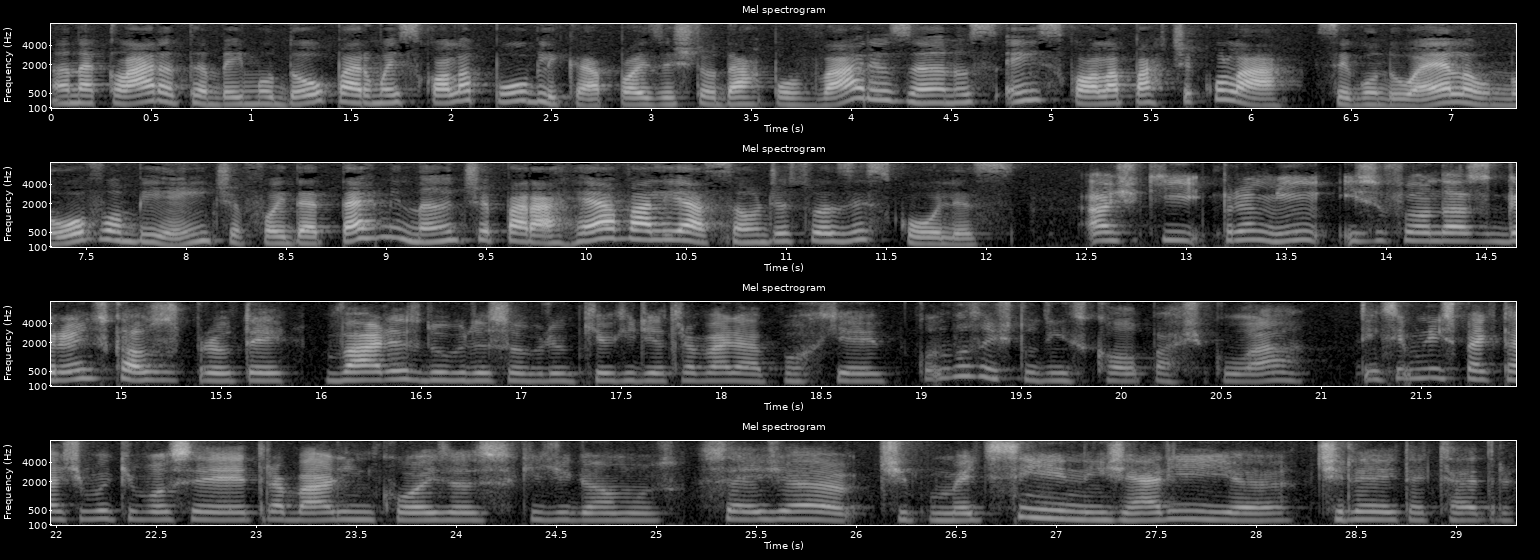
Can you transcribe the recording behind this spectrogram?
Ana Clara também mudou para uma escola pública após estudar por vários anos em escola particular. Segundo ela, o novo ambiente foi determinante para a reavaliação de suas escolhas. Acho que, para mim, isso foi uma das grandes causas para eu ter várias dúvidas sobre o que eu queria trabalhar, porque quando você estuda em escola particular, tem sempre a expectativa que você trabalhe em coisas que, digamos, seja tipo medicina, engenharia, direito, etc.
